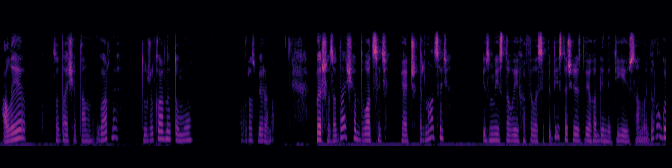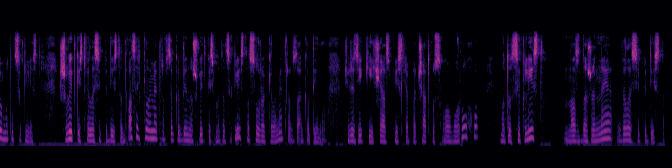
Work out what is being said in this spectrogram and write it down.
Але задача там гарна, дуже гарна, тому розберемо. Перша задача 25.14. Із міста виїхав велосипедист, через 2 години тією самою дорогою мотоцикліст. Швидкість велосипедиста 20 км за годину, швидкість мотоцикліста 40 км за годину. Через який час після початку свого руху мотоцикліст наздожене велосипедиста.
